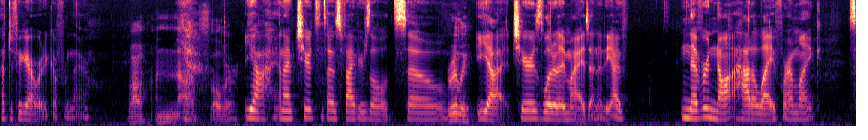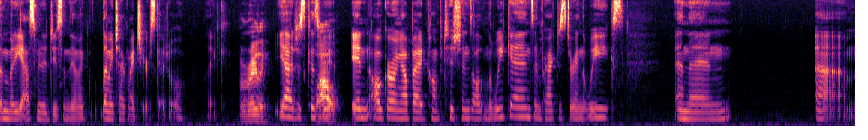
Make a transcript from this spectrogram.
have to figure out where to go from there. Wow, and now Yeah. it's over. Yeah, and I've cheered since I was five years old. So Really? yeah, cheer is literally my identity. I've never not had a life where I'm like, somebody asked me to do something, I'm like, let me check my cheer schedule. Like, Really? yeah, just because Wow. in all growing up, I had competitions all on the weekends and practice during the weeks. And then um,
